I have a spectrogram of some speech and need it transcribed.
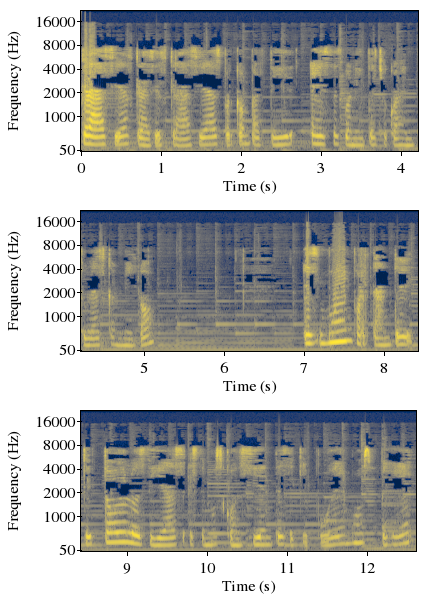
Gracias, gracias, gracias por compartir estas bonitas chocoaventuras conmigo. Es muy importante que todos los días estemos conscientes de que podemos ver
